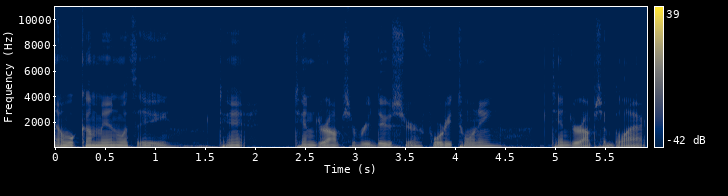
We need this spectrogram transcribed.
Now we'll come in with a 10, 10 drops of reducer, 40-20, 10 drops of black.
